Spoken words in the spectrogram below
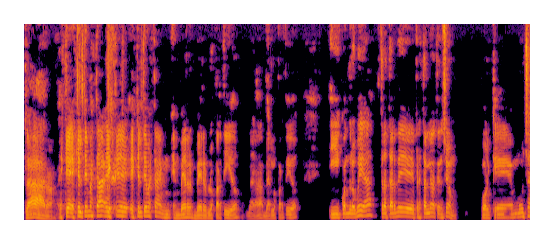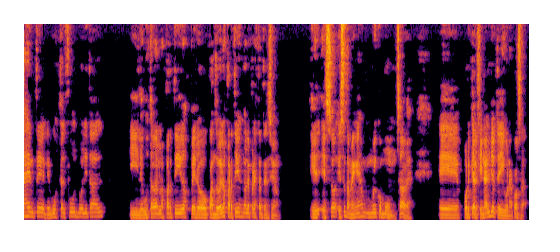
Claro, es que, es que el tema está, es que, es que el tema está en, en ver, ver los partidos, ¿verdad? Ver los partidos y cuando lo vea, tratar de prestarle atención, porque mucha gente le gusta el fútbol y tal, y le gusta ver los partidos, pero cuando ve los partidos no le presta atención. E, eso, eso también es muy común, ¿sabes? Eh, porque al final yo te digo una cosa,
